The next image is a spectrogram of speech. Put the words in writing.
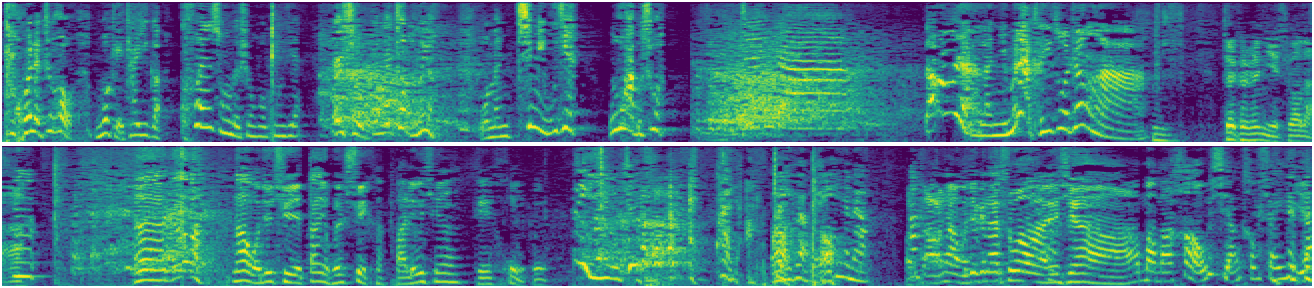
他回来之后，我给他一个宽松的生活空间，而且我跟他交朋友，我们亲密无间，无话不说。真的？当然了，你们俩可以作证啊。这可是你说的啊。嗯，呃，得了吧，那我就去当一回说客，把刘星给哄回来。哎呦，真好！哎，快点啊，快一块回，好听见没有？我 到那我就跟他说，刘星啊，妈妈好想好想你 呀、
